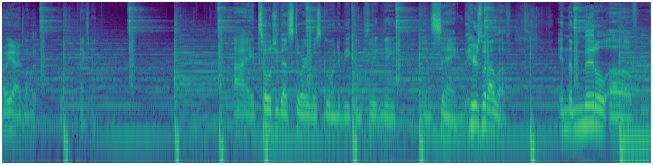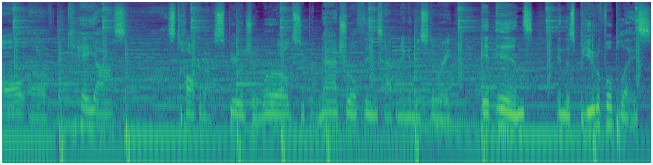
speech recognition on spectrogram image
Oh yeah, I'd love it. Cool. Thanks, man. I told you that story was going to be completely insane. But here's what I love. In the middle of all of the chaos, talk about a spiritual world, supernatural things happening in this story, it ends in this beautiful place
